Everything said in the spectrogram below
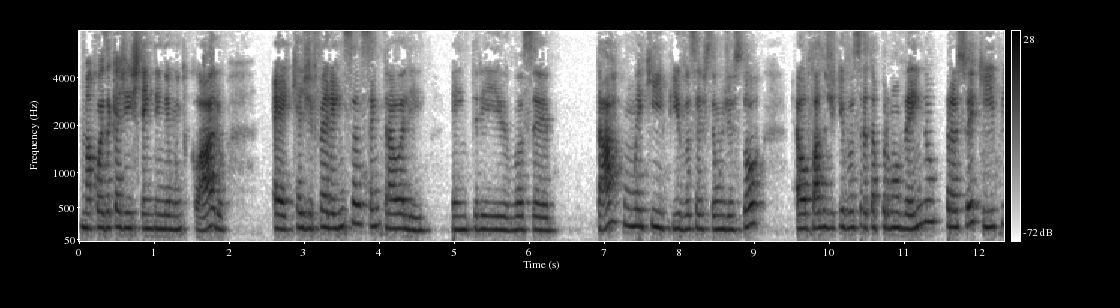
uma coisa que a gente tem que entender muito claro é que a diferença central ali entre você estar com uma equipe e você ser um gestor é o fato de que você está promovendo para sua equipe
